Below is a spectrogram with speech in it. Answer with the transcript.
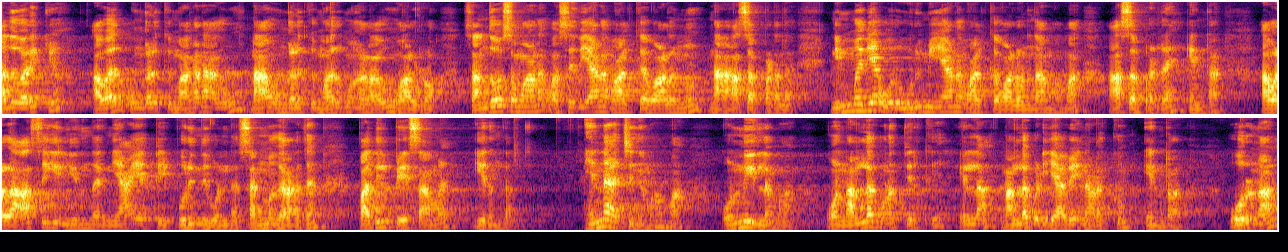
அது வரைக்கும் அவர் உங்களுக்கு மகனாகவும் நான் உங்களுக்கு மருமகளாகவும் வாழ்கிறோம் சந்தோஷமான வசதியான வாழ்க்கை வாழணும்னு நான் ஆசைப்படலை. நிம்மதியாக ஒரு உரிமையான வாழ்க்கை வாழணும் தான் மாமா ஆசைப்படுறேன் என்றான். அவள் ஆசையில் இருந்த நியாயத்தை புரிந்து கொண்ட சண்முகராஜன் பதில் பேசாமல் இருந்தான் என்ன ஆச்சுங்க மாமா? ஒன்றும் இல்லைம்மா. உன் நல்ல குணத்திற்கு எல்லாம் நல்லபடியாகவே நடக்கும் என்றான். ஒரு நாள்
